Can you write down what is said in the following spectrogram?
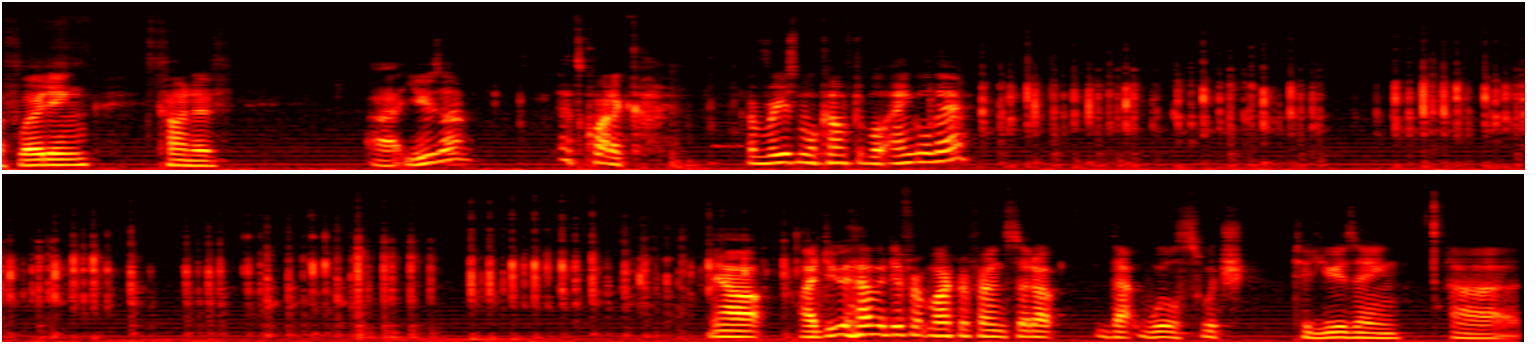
a floating kind of uh, user. That's quite a a reasonable comfortable angle there. Now, I do have a different microphone setup that we'll switch to using uh,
